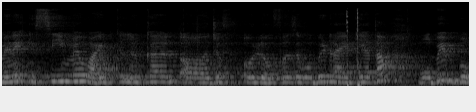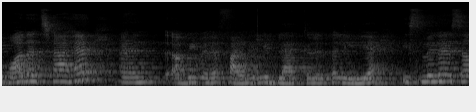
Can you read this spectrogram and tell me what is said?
मैंने इसी में व्हाइट कलर का जो लोफर्स है, वो भी ट्राई किया था, वो भी बहुत अच्छा है एंड अभी मैंने फाइनली ब्लैक कलर का ले लिया है। इसमें ना ऐसा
